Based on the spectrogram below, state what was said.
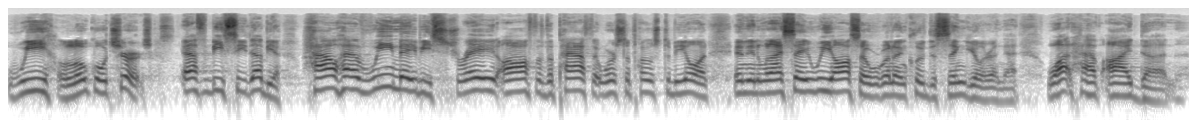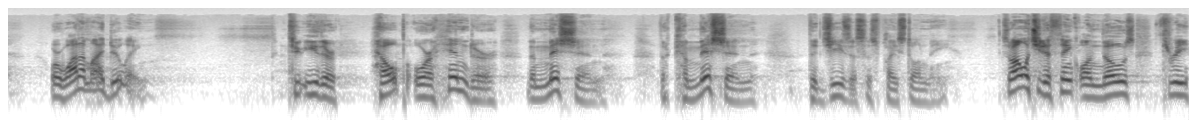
we local church, FBCW. How have we maybe strayed off of the path that we're supposed to be on? And then when I say we also, we're going to include the singular in that. What have I done? Or what am I doing? to either help or hinder the mission, the commission that Jesus has placed on me. So I want you to think on those three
